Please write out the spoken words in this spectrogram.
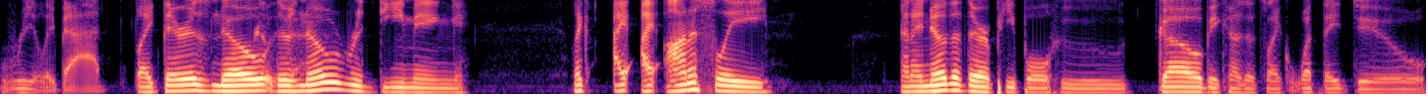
really bad. Like there is no, Really there's bad. no redeeming. Like I, I honestly, and I know that there are people who go because it's like what they do,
